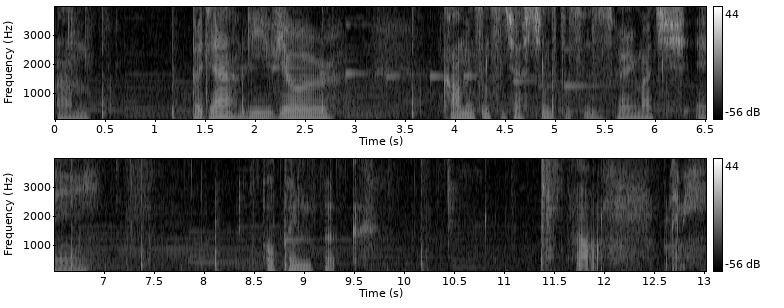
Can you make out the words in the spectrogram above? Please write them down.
Um, but yeah, leave your comments and suggestions. This is very much a open book. Oh, me.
